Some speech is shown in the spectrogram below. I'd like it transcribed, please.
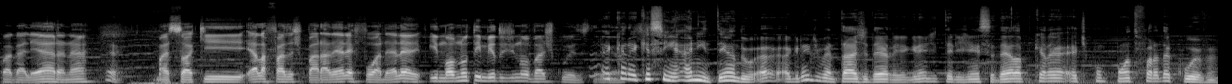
com a galera, né? É. Mas só que ela faz as paradas, ela é foda, ela é inova, não tem medo de inovar as coisas, tá É, cara, é que assim, a Nintendo, a, a grande vantagem dela e a grande inteligência dela é porque ela é tipo um ponto fora da curva.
